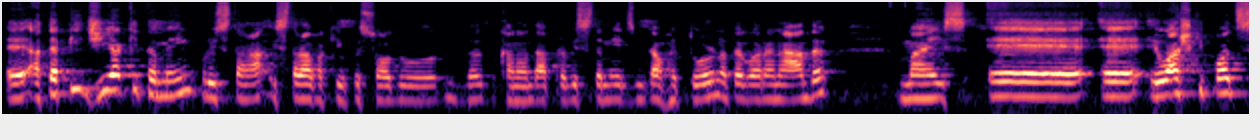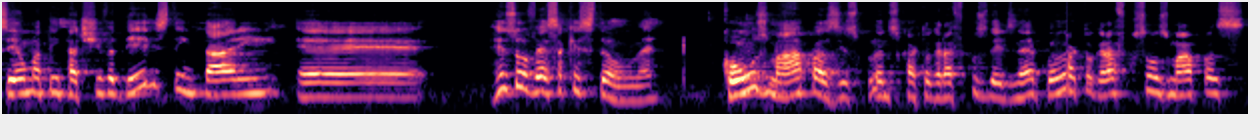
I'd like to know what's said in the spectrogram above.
É, até pedi aqui também para o Strava, aqui, o pessoal do, do, do Canadá, para ver se também eles me dão um retorno, até agora nada. Mas é, é, eu acho que pode ser uma tentativa deles tentarem é, resolver essa questão, né? Com os mapas e os planos cartográficos deles, né? Planos cartográficos são os mapas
